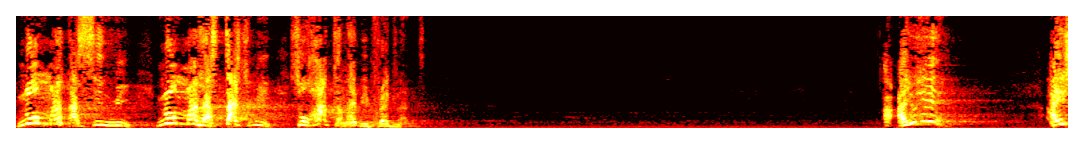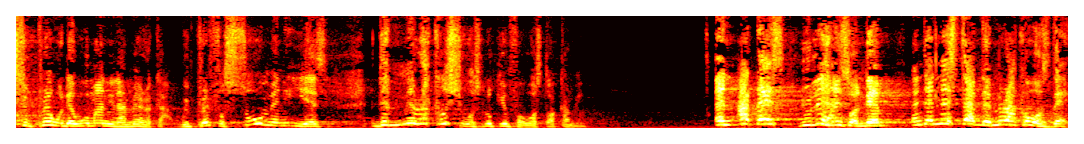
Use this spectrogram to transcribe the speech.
No man has seen me. No man has touched me. So how can I be pregnant? Are you here? I used to pray with a woman in America. We prayed for so many years. The miracle she was looking for was not coming. And others, you lay hands on them, and the next time the miracle was there.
